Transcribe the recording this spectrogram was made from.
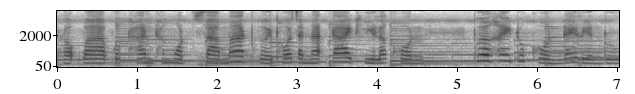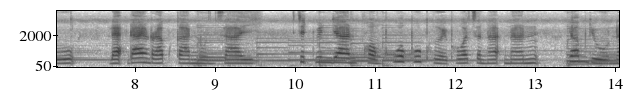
เพราะว่าพวกท่านทั้งหมดสามารถเผยพระวจนะได้ทีละคน เพื่อให้ทุกคนได้เรียนรู้ และได้รับการหนุนใจ จิตวิญญาณของพวกผู้เผยพระวจนะนั้น ย่อมอยู่ใน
